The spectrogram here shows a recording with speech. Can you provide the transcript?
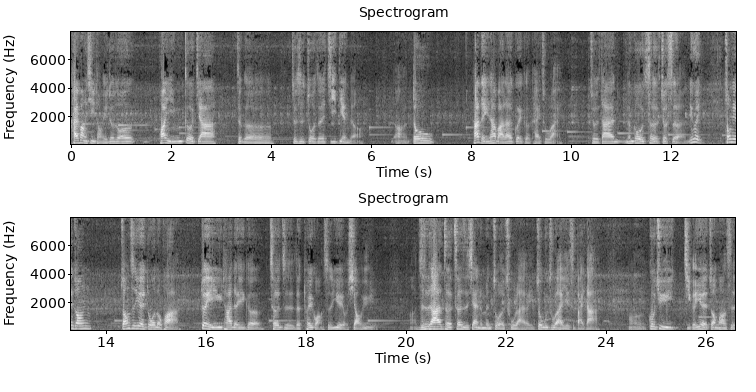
开放系统，也就是说，欢迎各家这个就是做这些机电的啊，都他等于他把它的规格开出来，就是大家能够设就设，因为充电桩装置越多的话，对于它的一个车子的推广是越有效率的啊，只是他的车子现在能不能做得出来而已，做不出来也是白搭。哦，过去几个月的状况是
